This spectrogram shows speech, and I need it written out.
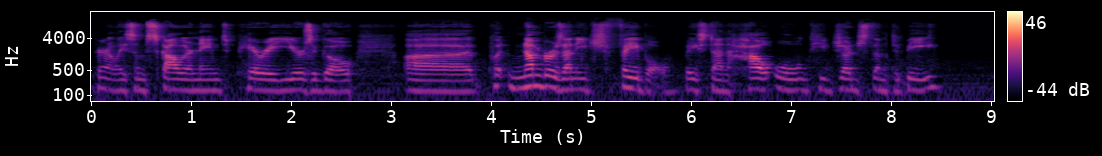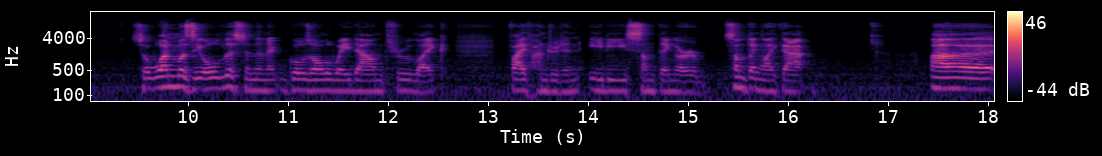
Apparently, some scholar named Perry years ago uh, put numbers on each fable based on how old he judged them to be. So one was the oldest, and then it goes all the way down through like 580 something or something like that. Uh,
